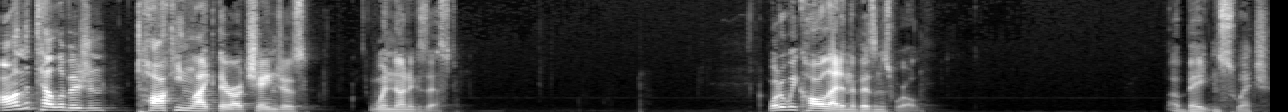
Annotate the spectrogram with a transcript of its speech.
on the television talking like there are changes when none exist. What do we call that in the business world? a bait and switch.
